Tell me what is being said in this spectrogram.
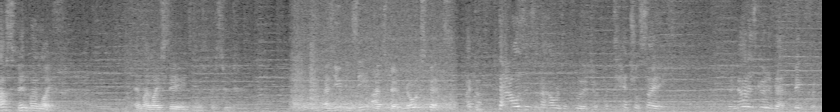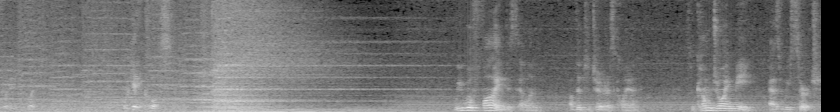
I've spent my life and my life savings in this pursuit. As you can see, I've spent no expense. I've got thousands of hours of footage of potential sightings. They're not as good as that Bigfoot footage, but we're getting close. We will find this Ellen of the DeGeneres clan. So come join me as we search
